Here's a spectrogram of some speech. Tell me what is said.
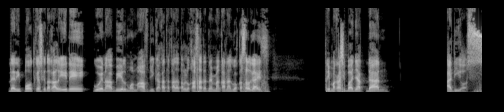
dari podcast kita kali ini. Gue Nabil, mohon maaf jika kata-kata terlalu kasar dan memang karena gue kesel guys. Terima kasih banyak dan adios.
